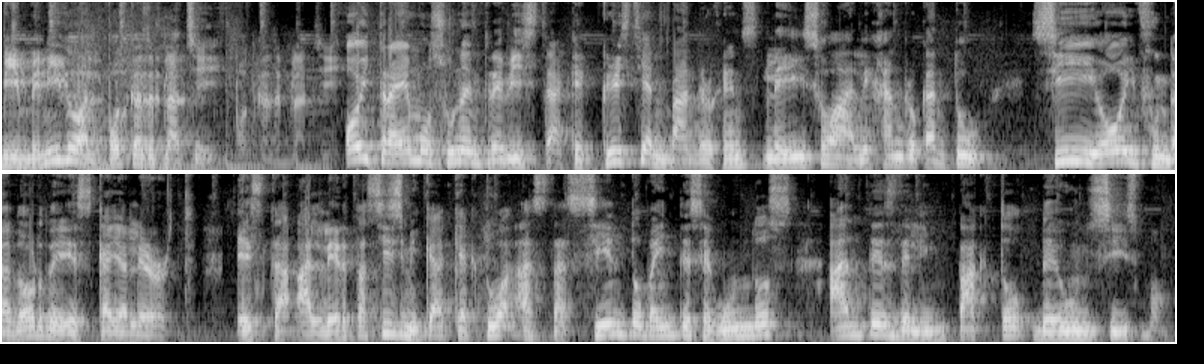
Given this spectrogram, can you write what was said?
Bienvenido al podcast de Platzi. Hoy traemos una entrevista que Christian Vanderhens le hizo a Alejandro Cantú, CEO y fundador de Sky Alert. Esta alerta sísmica que actúa hasta 120 segundos antes del impacto de un sismo.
